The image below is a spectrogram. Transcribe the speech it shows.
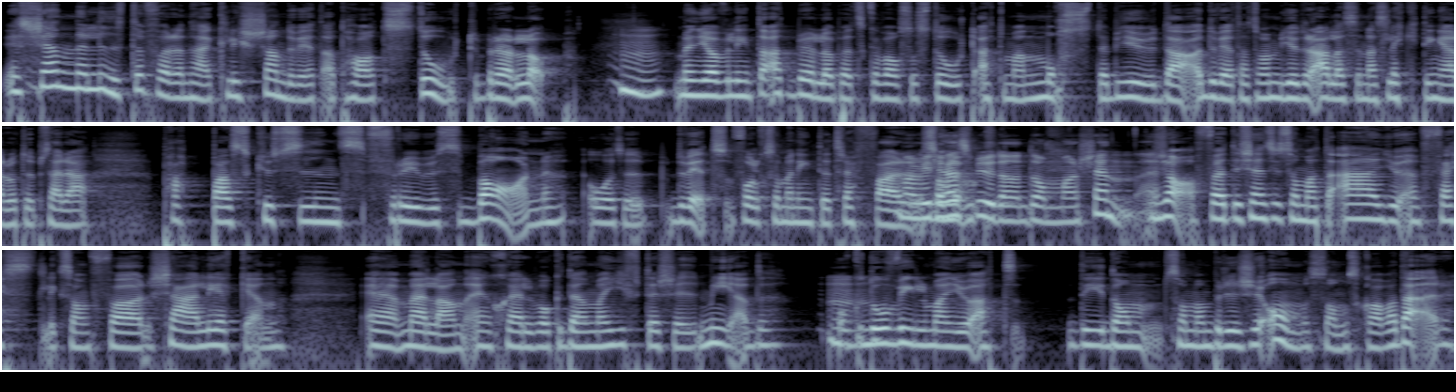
Jag känner lite för den här klyschan, du vet, att ha ett stort bröllop. Mm. Men jag vill inte att bröllopet ska vara så stort att man måste bjuda, du vet att man bjuder alla sina släktingar och typ så här pappas kusins frus barn och typ, du vet, folk som man inte träffar. Man vill som, helst bjuda de man känner. Ja, för att det känns ju som att det är ju en fest liksom för kärleken eh, mellan en själv och den man gifter sig med. Mm. Och då vill man ju att det är de som man bryr sig om som ska vara där.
